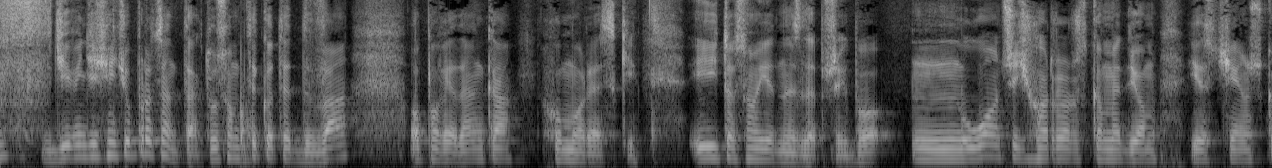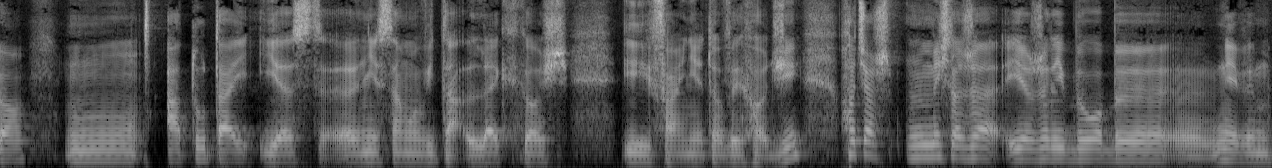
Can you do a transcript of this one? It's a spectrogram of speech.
w 90%. Tu są tylko te dwa opowiadanka humoreski. I to są jedne z lepszych, bo mm, łączyć horror z komedią jest ciężko, mm, a tutaj jest e, niesamowita lekkość i fajnie to wychodzi. Chociaż myślę, że jeżeli byłoby, e, nie wiem,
